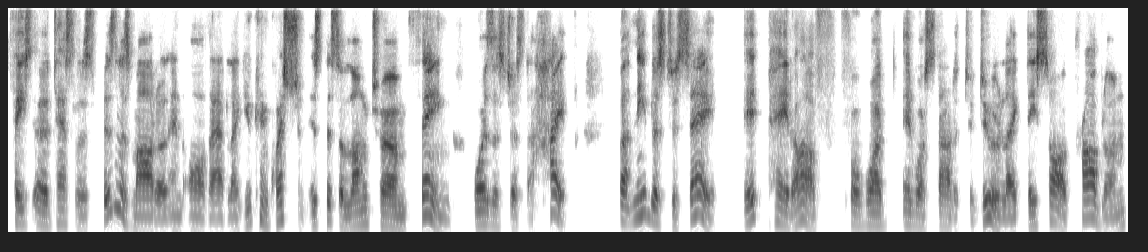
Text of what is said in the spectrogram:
face uh, tesla's business model and all that like you can question is this a long-term thing or is this just a hype? But needless to say, it paid off for what it was started to do. Like they saw a problem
